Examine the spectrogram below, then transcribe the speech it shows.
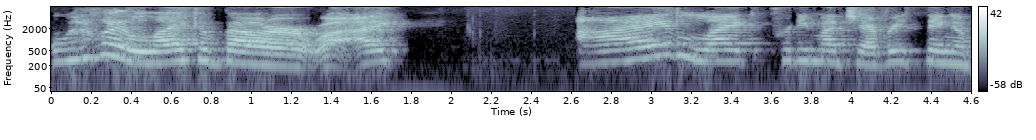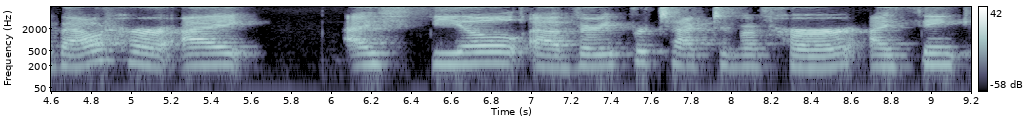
What do I like about her? Well, I I like pretty much everything about her. I I feel uh, very protective of her. I think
